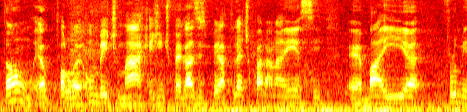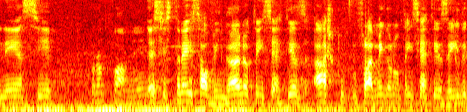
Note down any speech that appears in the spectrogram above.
Então, é o que falou, é um benchmark, a gente pegar as espertas, Atlético Paranaense, é, Bahia, Fluminense, próprio Flamengo. esses três, salvo engano, eu tenho certeza, acho que o Flamengo não tem certeza ainda,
